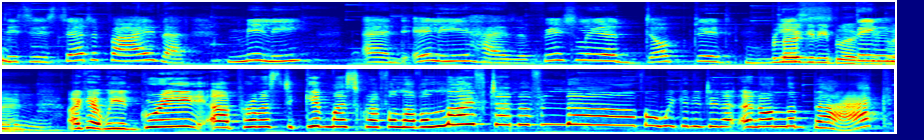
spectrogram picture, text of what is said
This is certified that Millie and Ellie has officially adopted Blurgity this blurgity. Okay, we agree, uh, promise to give my Scruff-a-Luv a lifetime of love. Oh, we're going to do that. And on the back,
